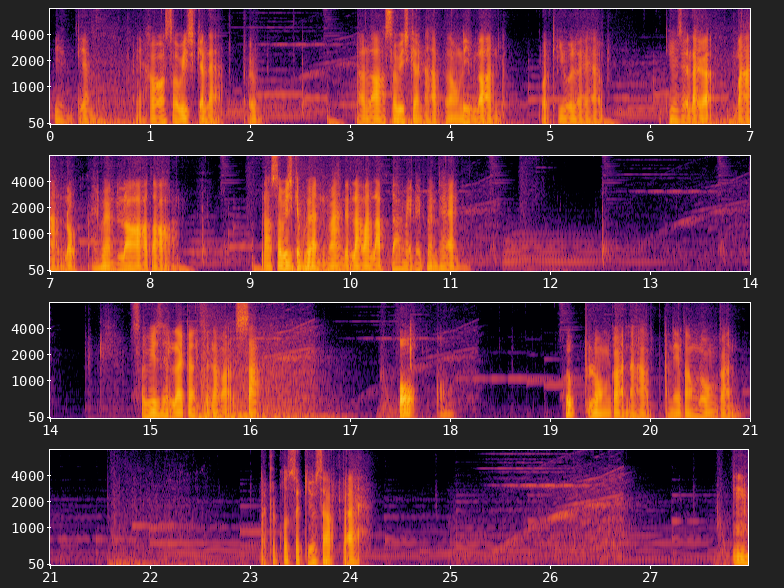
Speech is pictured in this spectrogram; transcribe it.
เตรียมเตรียมอันนี้เขาก็สวิชกันแล้วเออเรารอสวิชกันนะครับไม่ต้องรีบร้อนกดฮิวเลยครับกดฮิวเสร็จแล้วก็มาหลบให้เพื่อนล่อต่อ เราสวิชกับเพื่อนมาเดี๋ยวเรามารับดาเมจให้เพื่อนแทน สวิตช์เสร็จแล้วก็เดี๋ยวเรามาซับโอ้ปุ๊บลงก่อนนะครับ อันนี้ต้องลงก่อน แล้วก็กดสกิลสับไป อืม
